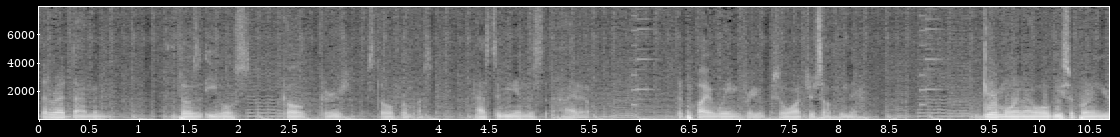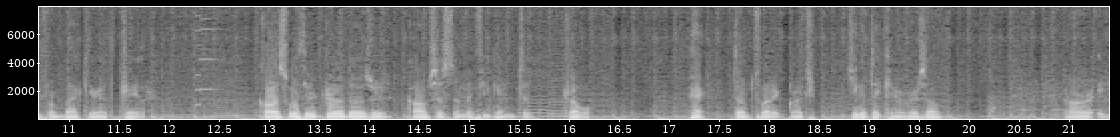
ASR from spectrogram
The red diamond, those evil Skullkers stole from us, has to be in this hideout. They're probably waiting for you, so watch yourself in there. Gilmore and I will be supporting you from back here at the trailer. Call us with your drill dozer comm system if you get into trouble. Hey, don't sweat it, Grudge. She can take care of herself. Alrighty.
